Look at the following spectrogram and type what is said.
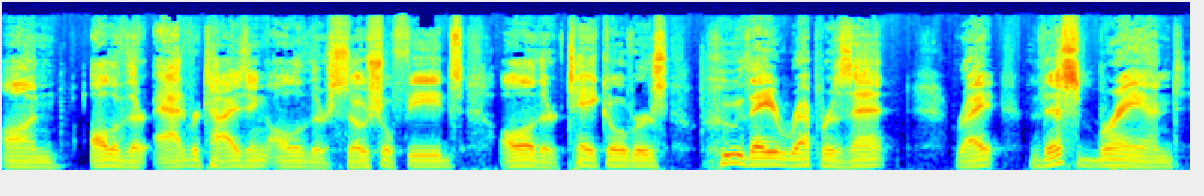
on all of their advertising, all of their social feeds, all of their takeovers, who they represent, right? This brand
